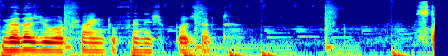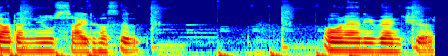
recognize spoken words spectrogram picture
Whether you are trying to finish a project start a new side hustle or any venture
